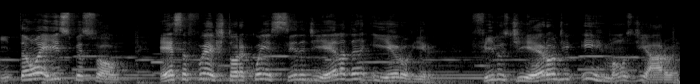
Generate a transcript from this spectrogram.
Então é isso, pessoal! Essa foi a história conhecida de Eladan e Eohir, filhos de Elrond e irmãos de Arwen.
